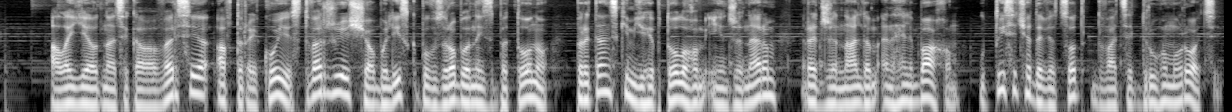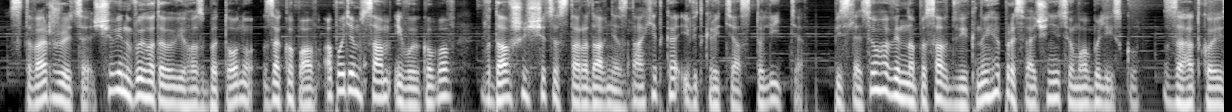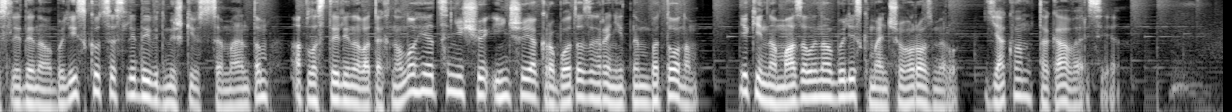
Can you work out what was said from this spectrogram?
Але є одна цікава версія, автор якої стверджує, що обеліск був зроблений з бетону британським єгиптологом і інженером Реджинальдом Енгельбахом у 1922 році. Стверджується, що він виготовив його з бетону, закопав, а потім сам і викопав, вдавши, що це стародавня знахідка і відкриття століття. Після цього він написав дві книги, присвячені цьому обеліску. Загадкові сліди на обеліску це сліди від мішків з цементом, а пластилінова технологія це ніщо інше, як робота з гранітним бетоном, який намазали на обеліск меншого розміру. Як вам така версія?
